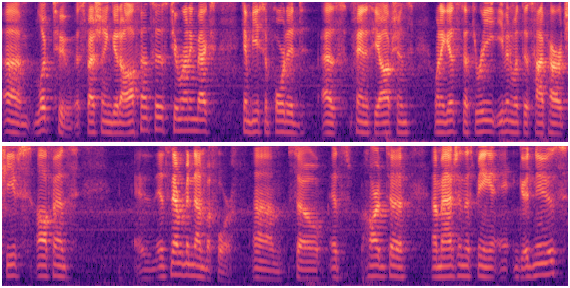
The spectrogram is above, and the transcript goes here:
um, look to, especially in good offenses. Two running backs can be supported as fantasy options. When it gets to three, even with this high powered Chiefs offense, it's never been done before. Um, so it's hard to imagine this being good news.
